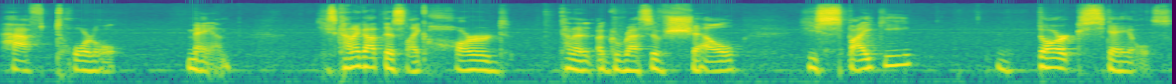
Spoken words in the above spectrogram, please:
half turtle man. He's kind of got this like hard, kind of aggressive shell. He's spiky, dark scales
